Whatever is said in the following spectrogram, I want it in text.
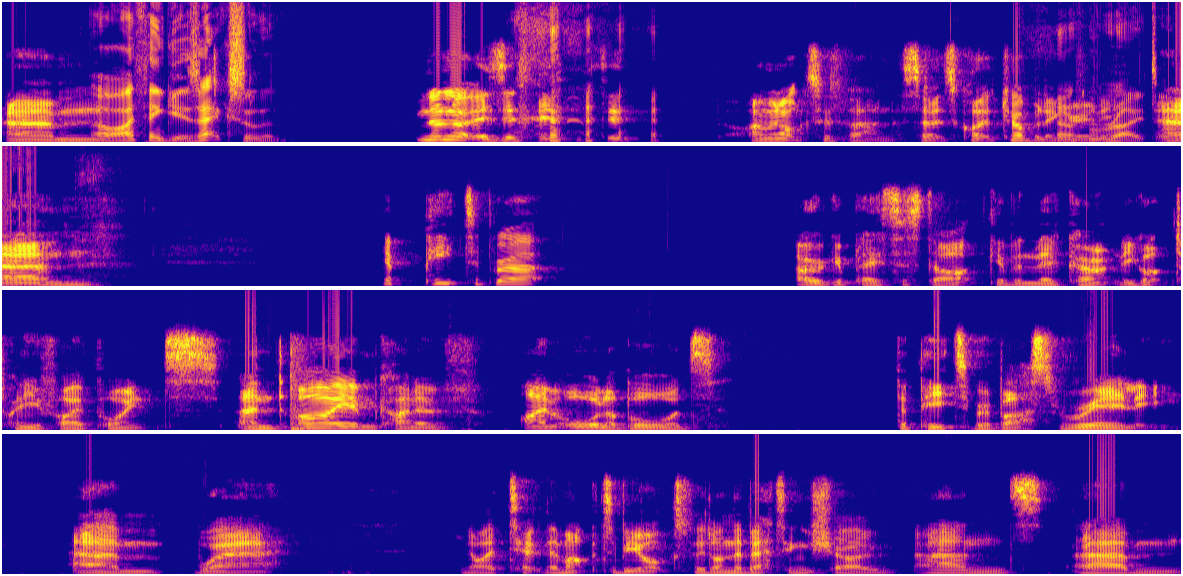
Um, oh, I think it's excellent. No, no, is it, it, it I'm an Oxford fan, so it's quite troubling, really. right. Okay. Um, yeah, Peterborough are a good place to start, given they've currently got 25 points, and I am kind of I'm all aboard the Peterborough bus, really. Um, where you know I tip them up to be Oxford on the betting show, and um,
